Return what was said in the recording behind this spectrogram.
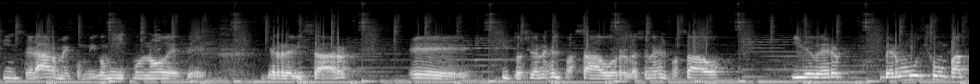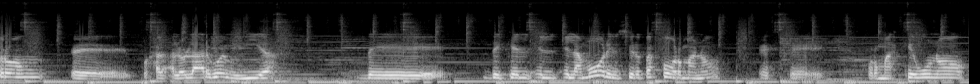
sincerarme conmigo mismo, ¿no? De, revisar eh, situaciones del pasado, relaciones del pasado, y de ver, ver mucho un patrón eh, pues a, lo largo de mi vida de, que el, amor en cierta forma, ¿no? Este, por más que uno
